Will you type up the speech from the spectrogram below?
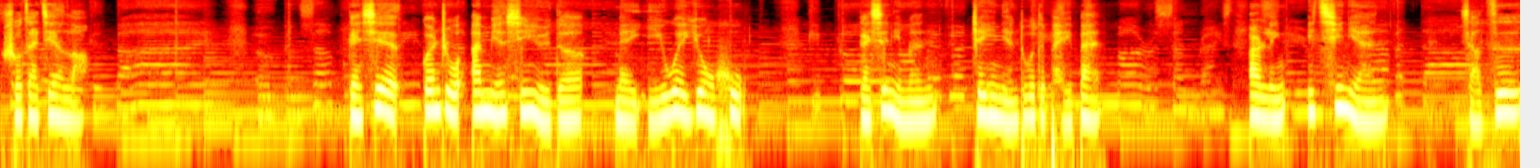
说再见了。感谢关注安眠心语的每一位用户，感谢你们这一年多的陪伴。二零一七年，小资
